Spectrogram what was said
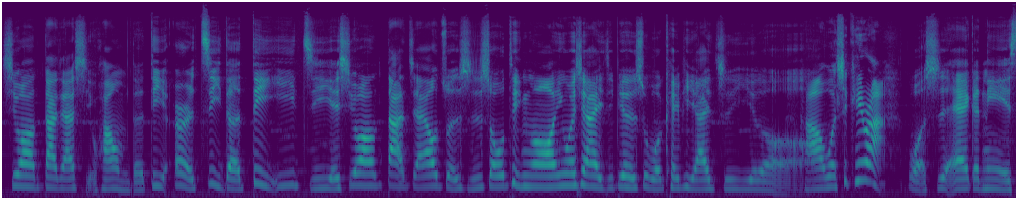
希望大家喜欢我们的第二季的第一集，也希望大家要准时收听哦。哦，因为现在已经变成是我 KPI 之一了。好，我是 Kira，我是 Agnes，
